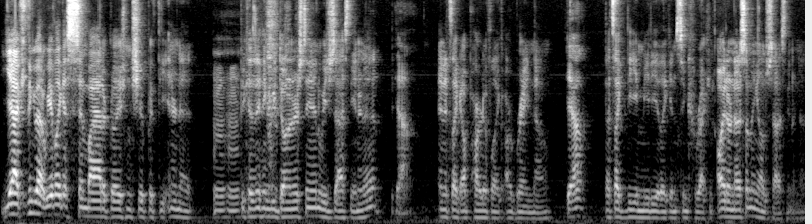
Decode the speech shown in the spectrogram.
Yeah, if you think about it, we have like a symbiotic relationship with the internet Mm-hmm. because anything we don't understand, we just ask the internet, Yeah. and it's like a part of like our brain now. Yeah. That's like the immediate like instant correction. Oh, I don't know something. I'll just ask the internet.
